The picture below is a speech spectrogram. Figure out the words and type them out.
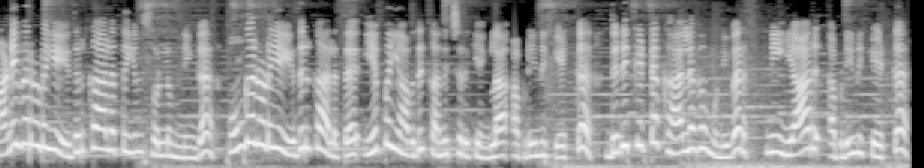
அனைவருடைய எதிர்காலத்தையும் சொல்லும் நீங்க உங்களுடைய எதிர்காலத்தை எப்பயாவது கணிச்சிருக்கீங்களா அப்படின்னு கேட்க திடுக்கிட்ட காலவ முனிவர் நீ யாரு? அப்படின்னு கேட்க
